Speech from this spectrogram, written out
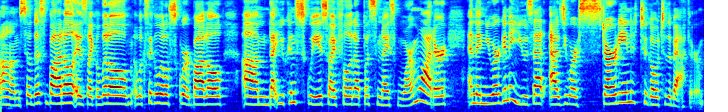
Um, so this bottle is like a little, it looks like a little squirt bottle um, that you can squeeze. So I fill it up with some nice warm water, and then you are going to use that as you are starting to go to the bathroom.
